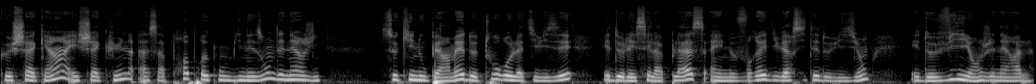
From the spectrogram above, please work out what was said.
que chacun et chacune a sa propre combinaison d'énergie, ce qui nous permet de tout relativiser et de laisser la place à une vraie diversité de visions et de vie en général.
